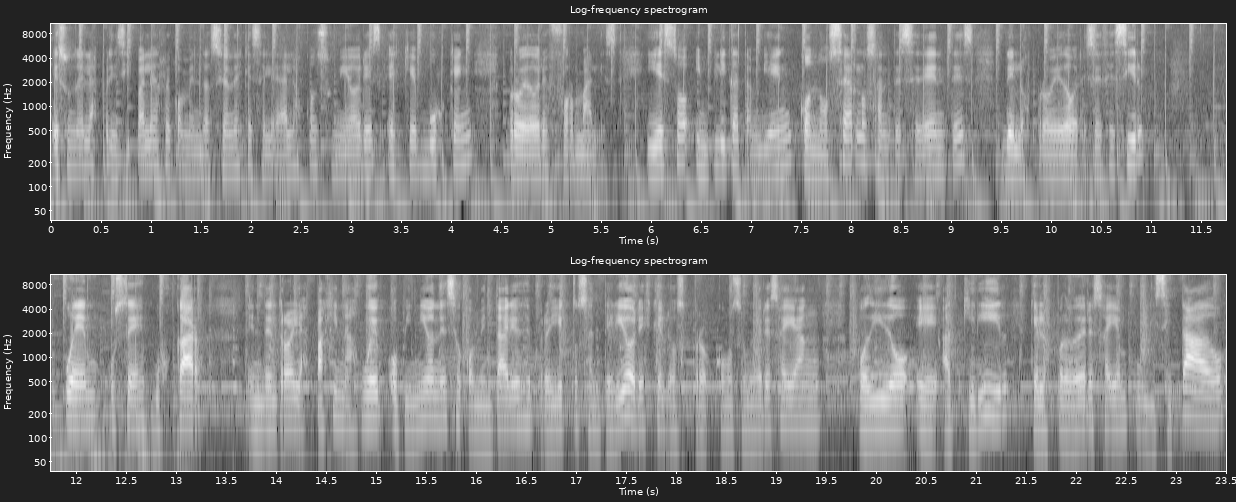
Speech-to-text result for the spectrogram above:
es una de las principales recomendaciones que se le da a los consumidores, es que busquen proveedores formales. Y eso implica también conocer los antecedentes de los proveedores, es decir, pueden ustedes buscar en dentro de las páginas web opiniones o comentarios de proyectos anteriores que los consumidores hayan podido eh, adquirir, que los proveedores hayan publicitado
